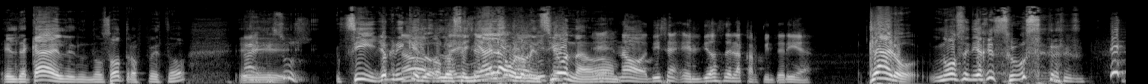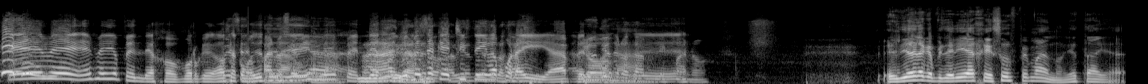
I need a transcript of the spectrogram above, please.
el de acá, el de nosotros, pues, ¿no? Ah, Eh, Jesús. Sí, yo creí no, que lo, porque lo señala el- o lo no, menciona. eh, ¿no? no, dicen el Dios de la carpintería. Claro, ¿no sería Jesús? es, me- es medio pendejo, porque, o sea, como yo te lo dije, es medio pendejo. Ah, yo ya. pensé que el chiste dios iba por ahí, Había pero. un dios de los eh, dumplings, mano. el día de la carpintería Jesús, pe mano, ya está, ya.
